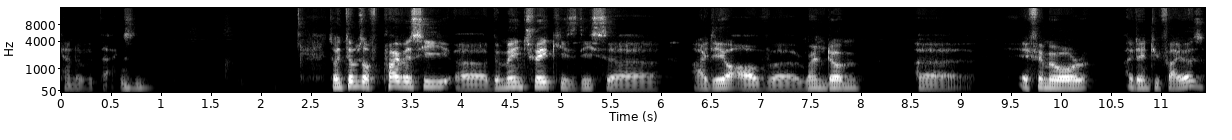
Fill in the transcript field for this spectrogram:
kind of attacks. Mm -hmm. So in terms of privacy, the main trick is this idea of random ephemeral identifiers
